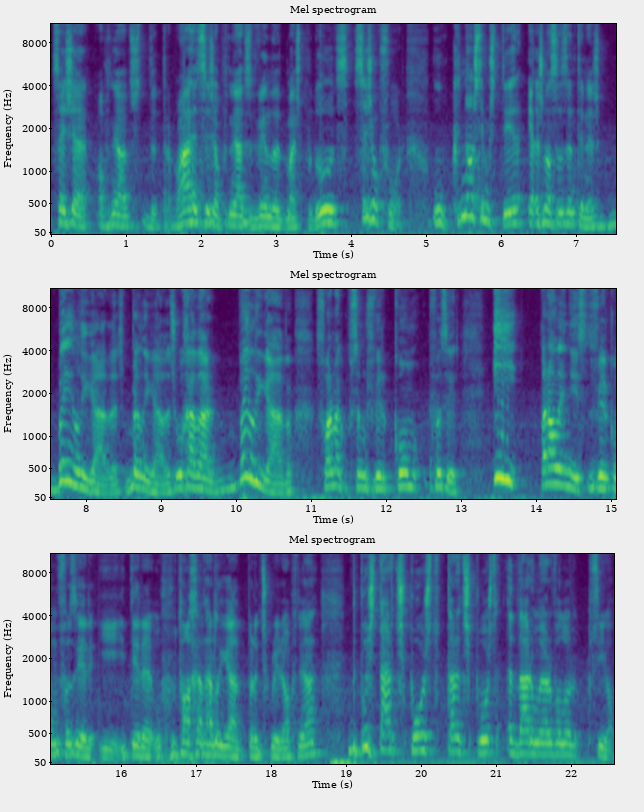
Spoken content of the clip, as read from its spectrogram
Seja oportunidades de trabalho, seja oportunidades de venda de mais produtos, seja o que for. O que nós temos de ter é as nossas antenas bem ligadas, bem ligadas, o radar bem ligado, de forma a que possamos ver como fazer. E para além disso, de ver como fazer e, e ter a, o, tal radar ligado para descobrir a oportunidade, depois estar disposto, estar disposto a dar o maior valor possível.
